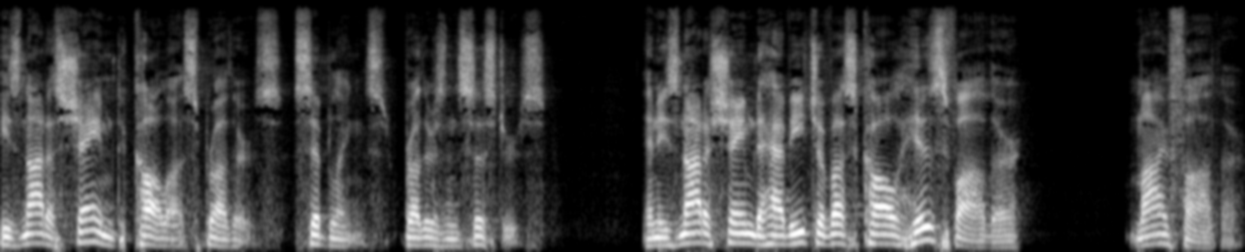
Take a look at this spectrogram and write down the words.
He's not ashamed to call us brothers, siblings, brothers and sisters. And he's not ashamed to have each of us call his father my father.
